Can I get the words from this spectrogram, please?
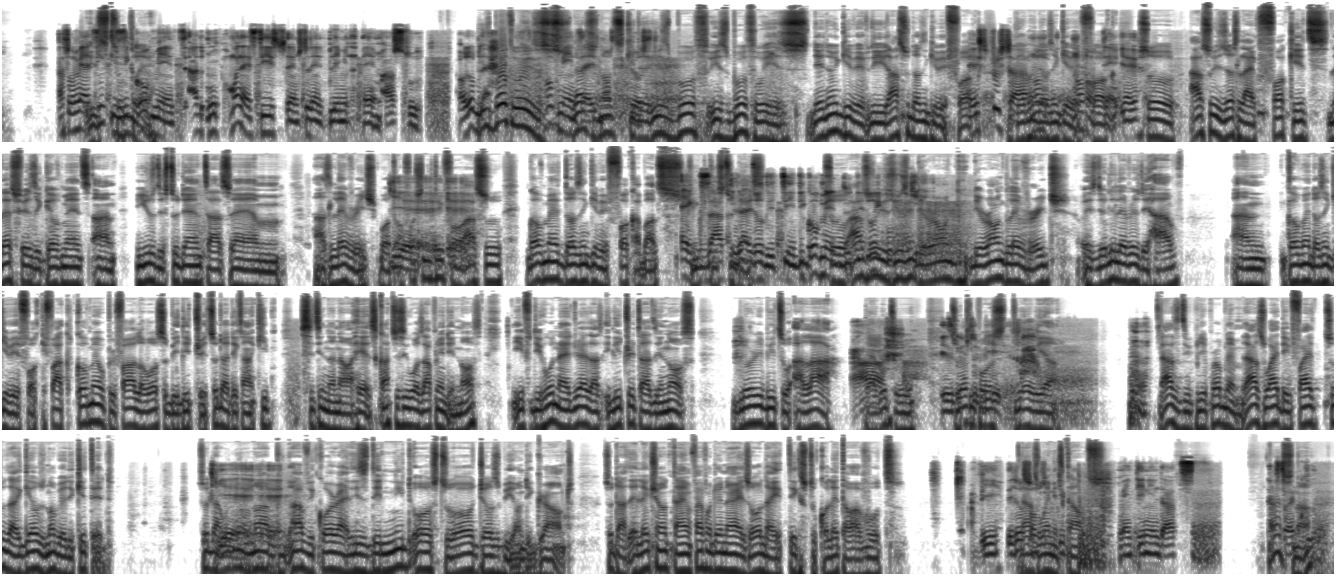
as for me, I it's think it's the clear. government. I, when I see um, students blaming um, ASUU, I will be it's like, both ways. Government that That's is not not skilled. just- It's both. It's both ways. They don't give a. The ASUU doesn't give a fuck. it's true, The sir. government None, doesn't give a fuck. them. Yeah, So ASUU is just like fuck it. Let's face the government and use the student as um as leverage. But Yeah, unfortunately for yeah. ASUU, government doesn't give a fuck about Exactly. That is the thing. The government So don't ASUU is using the wrong the wrong leverage. It's the only leverage they have, and government doesn't give a fuck. In fact, government will prefer all of us to be literate so that they can keep sitting on our heads. Can't you see what's happening in the north? If the whole Nigeria is as illiterate as the north, glory be to Allah. Ah, going to it's to going keep to us be where we are. That's the, the problem. That's why they fight so that girls will not be educated. So that we will not have, have equal rights. Is they need us to all just be on the ground. So that election time, 500 naira is all that it takes to collect our vote. They just That's when it counts. maintaining that. That's, cycle. now.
